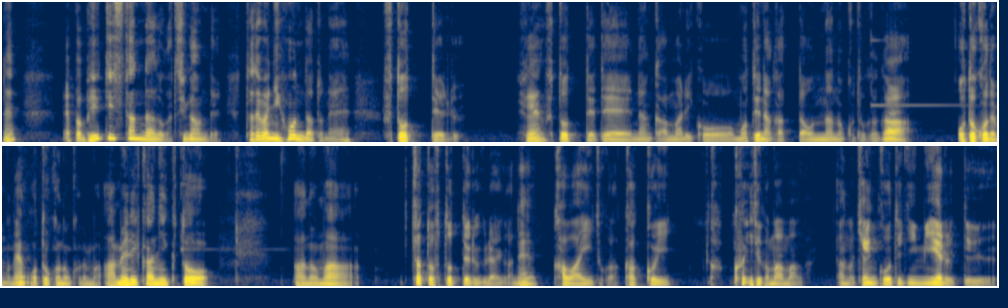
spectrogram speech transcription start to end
ね。やっぱビューティースタンダードが違うんで。例えば日本だとね太ってる、ね、太っててなんかあんまりこうモテなかった女の子とかが男でもね男の子でもアメリカに行くとあのまあちょっと太ってるぐらいがね可愛いとかかっこいい。かっこいいというかまあまああの健康的に見えるっていう。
